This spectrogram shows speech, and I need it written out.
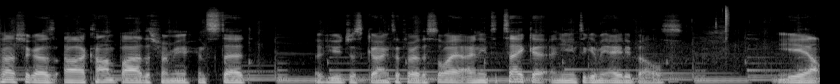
How she goes, oh, I can't buy this from you. Instead of you just going to throw this away, I need to take it and you need to give me 80 bells. Yeah.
